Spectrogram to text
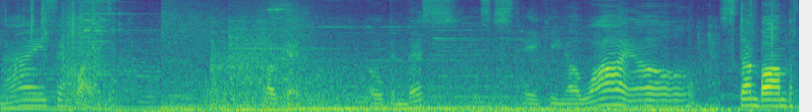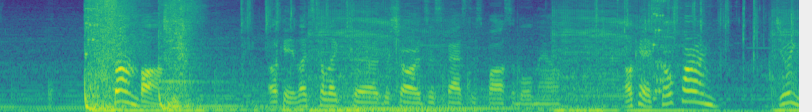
Nice and quiet. Okay. Open this. This is taking a while. Stun bomb. Stun bomb! Okay, let's collect uh, the shards as fast as possible now. Okay, so far I'm doing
